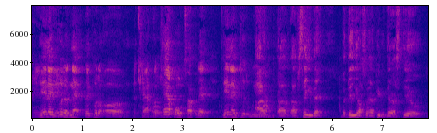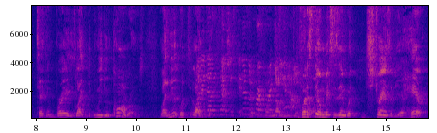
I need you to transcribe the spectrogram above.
And then they then- put a net, they put a uh, A cap a cap on top of that. Then they put the weave on. I've, I've I've seen that, but then you also have people that are still taking braids like we do the cornrows, like you would But like, it doesn't touch us. It doesn't No, perforate no, your you just- but it still mixes in with strands of your hair.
